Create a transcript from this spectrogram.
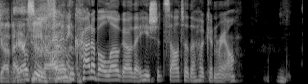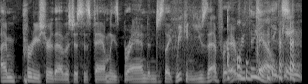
Governor I also And found- an incredible logo that he should sell to the hook and reel. I'm pretty sure that was just his family's brand and just like we can use that for oh, everything Good else. thinking.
